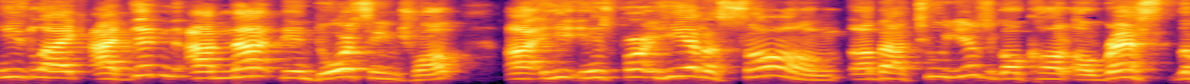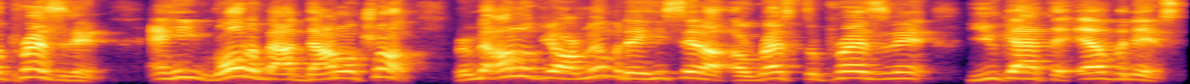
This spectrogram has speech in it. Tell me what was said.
He's like, I didn't, I'm not endorsing Trump. Uh, he his he had a song about two years ago called "Arrest the President," and he wrote about Donald Trump. I don't know if y'all remember that. He said, uh, "Arrest the president. You got the evidence.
